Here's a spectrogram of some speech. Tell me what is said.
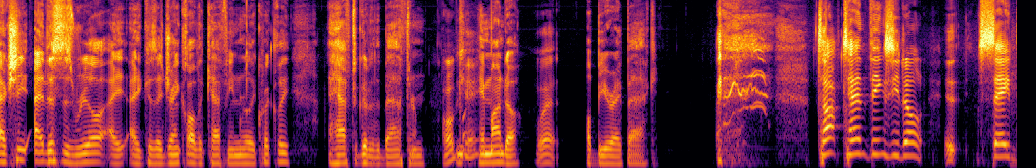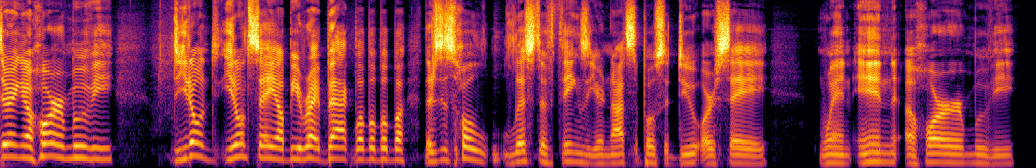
Actually, I, this is real. I because I, drank all the caffeine really quickly. I have to go to the bathroom. Okay. Hey, Mondo, What? I'll be right back. Top ten things you don't uh, say during a horror movie. You don't you don't say I'll be right back. Blah blah blah blah. There's this whole list of things that you're not supposed to do or say when in a horror movie,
